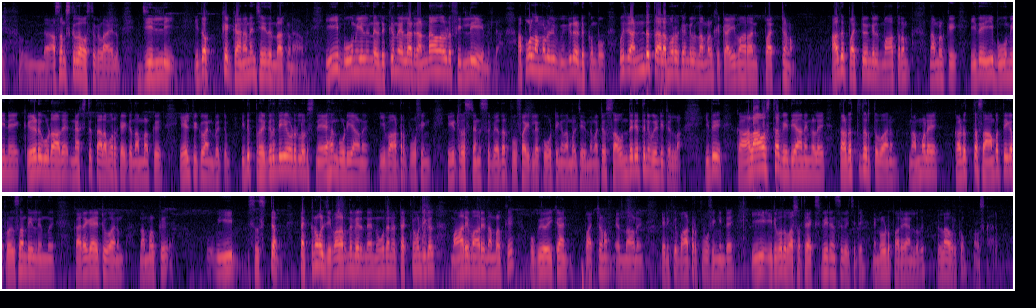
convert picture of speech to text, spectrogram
അസംസ്കൃത വസ്തുക്കളായാലും ജെല്ലി ഇതൊക്കെ ഖനനം ചെയ്തുണ്ടാക്കുന്നതാണ്. ഈ ഭൂമിയിൽ നിന്ന് എടുക്കുന്നതെല്ലാം രണ്ടാമതവിടെ ഫില്ല് ചെയ്യുന്നില്ല. അപ്പോൾ നമ്മളൊരു വീട് എടുക്കുമ്പോൾ ഒരു രണ്ട് തലമുറക്കെങ്കിലും നമ്മൾക്ക് കൈമാറാൻ പറ്റണം. അത് പറ്റുമെങ്കിൽ മാത്രം നമ്മൾക്ക് ഇത് ഈ ഭൂമിനെ കേടുകൂടാതെ നെക്സ്റ്റ് തലമുറക്കേക്ക് നമ്മൾക്ക് ഏൽപ്പിക്കുവാൻ പറ്റും. ഇത് പ്രകൃതിയോടുള്ള ഒരു സ്നേഹം കൂടിയാണ് ഈ waterproofing heat resistance weatherproof ആയിട്ടുള്ള കോട്ടിങ് നമ്മൾ ചെയ്യുന്നത്. മറ്റു സൗന്ദര്യത്തിന് വേണ്ടിയിട്ടല്ല ഇത് കാലാവസ്ഥ വ്യതിയാനങ്ങളെ തടുത്തു നിർത്തുവാനും നമ്മളെ കടുത്ത സാമ്പത്തിക പ്രതിസന്ധിയിൽ നിന്ന് കരകയറ്റുവാനും നമ്മൾക്ക് ഈ സിസ്റ്റം ടെക്നോളജി വളർന്നു വരുന്ന നൂതന ടെക്നോളജികൾ മാറി മാറി നമ്മൾക്ക് ഉപയോഗിക്കാൻ പറ്റണം എന്നാണ് എനിക്ക് വാട്ടർ പ്രൂഫിങ്ങിന്റെ ഈ ഇരുപത് വർഷത്തെ എക്സ്പീരിയൻസ് വെച്ചിട്ട് നിങ്ങളോട് പറയാനുള്ളത്. എല്ലാവർക്കും നമസ്കാരം.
